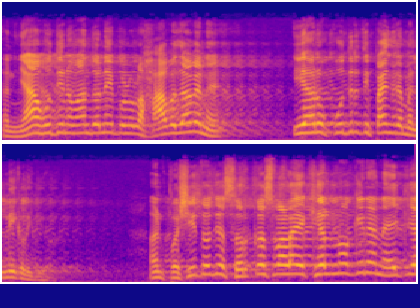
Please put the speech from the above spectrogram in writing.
અને ન્યા સુધીનો વાંધો નહીં, પણ ઓલો હાવજ આવે ને એ હારું કુદરતી પાંજરામાં નીકળી ગયો. અને પછી તો જે સર્કસ વાળાએ ખેલ ન કર્યા ને, એટલે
